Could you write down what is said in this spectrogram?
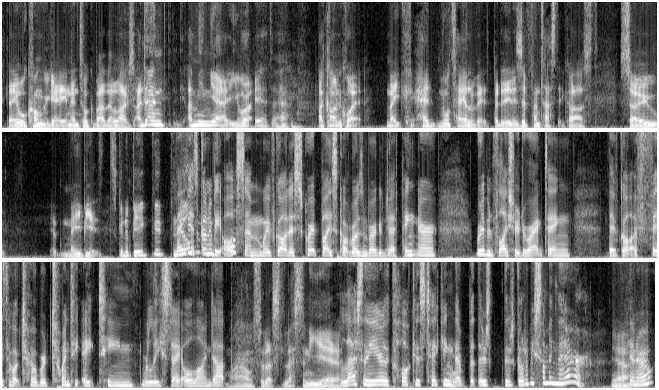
they all congregate in and talk about their lives. I don't. I mean, yeah, you're right. Uh, I can't quite make head nor tail of it, but it is a fantastic cast. So maybe it's going to be a good. Maybe film? it's going to be awesome. We've got a script by Scott Rosenberg and Jeff Pinkner, Ruben Fleischer directing. They've got a 5th of October 2018 release date all lined up. Wow, so that's less than a year. Less than a year, the clock is ticking, Well- there, but there's there's got to be something there. Yeah. You know,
